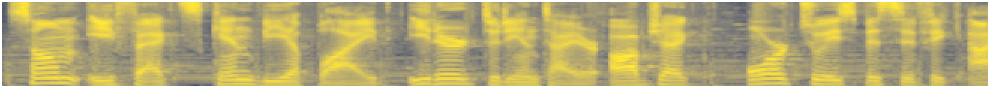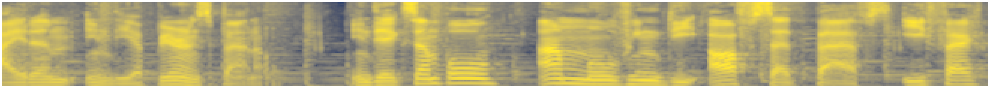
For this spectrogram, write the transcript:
Some effects can be applied either to the entire object or to a specific item in the Appearance panel. In the example, I'm moving the Offset Paths effect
